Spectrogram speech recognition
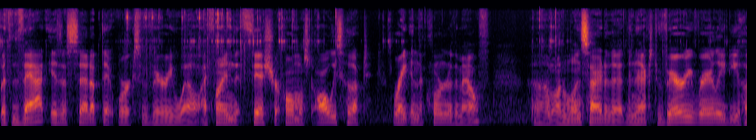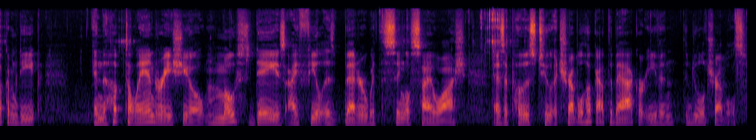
but that is a setup that works very well. I find that fish are almost always hooked right in the corner of the mouth, um, on one side of the, the next. Very rarely do you hook them deep. And the hook to land ratio, most days I feel is better with the single Siwash as opposed to a treble hook out the back or even the dual trebles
